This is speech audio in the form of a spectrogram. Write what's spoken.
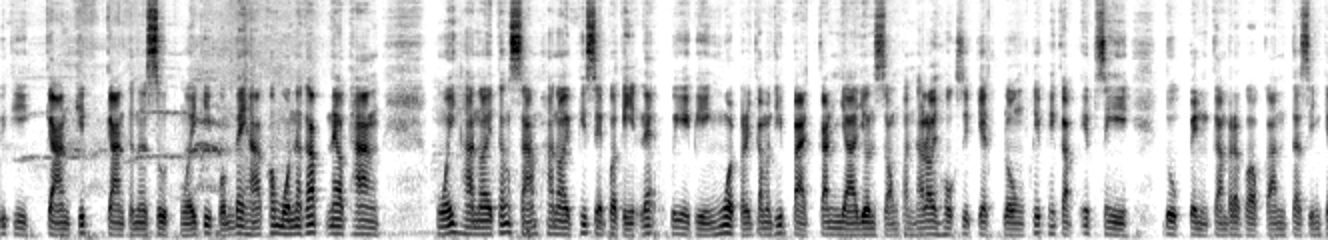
วิธีการคิดการคำนวณสูตรหวยที่ผมได้หาข้อมูลนะครับ แนวทาง หวยฮานอยทั้ง 3 ฮานอยพิเศษปกติ และ VIP งวดประจำวันที่ 8 กันยายน 2567 ลงคลิปให้กับ FC ดูเป็นการประกอบการตัดสินใจ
